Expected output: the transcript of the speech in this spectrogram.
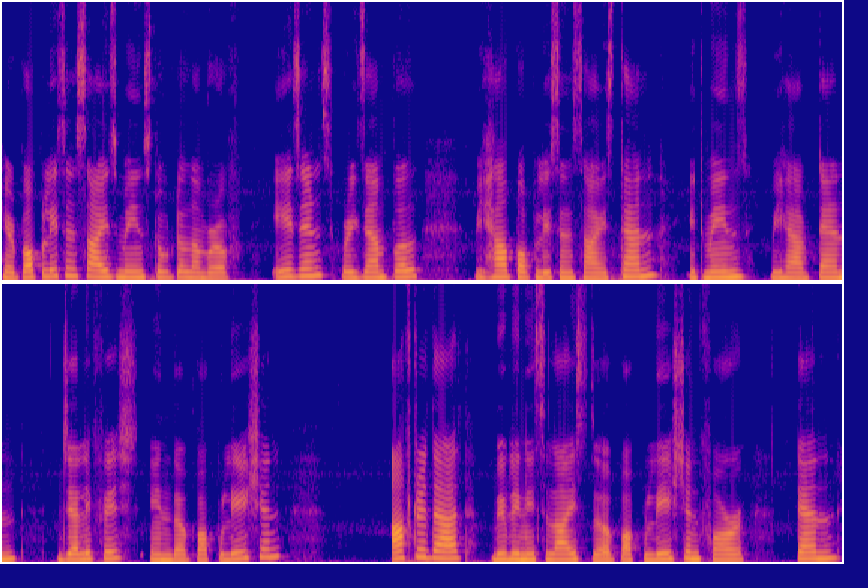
Here, population size means total number of agents. For example, we have population size 10. It means we have 10 jellyfish in the population. After that, we will initialize the population for 10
